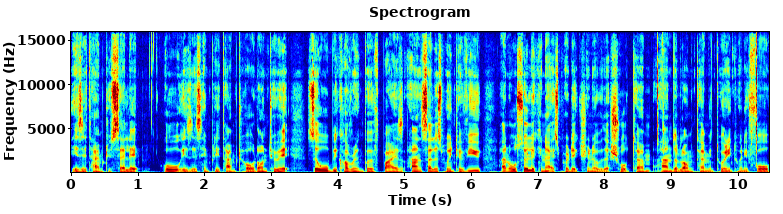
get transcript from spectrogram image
is it time to sell it? Or is it simply time to hold on to it? So we'll be covering both buyers and sellers point of view and also looking at its prediction over the short term and the long term in 2024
